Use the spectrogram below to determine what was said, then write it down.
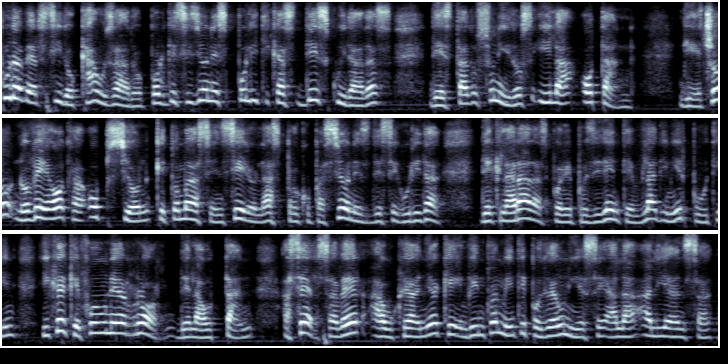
pudo haber sido causado por decisiones políticas descuidadas de Estados Unidos y la OTAN de hecho, no ve otra opción que tomarse en serio las preocupaciones de seguridad declaradas por el presidente Vladimir Putin y que fue un error de la OTAN hacer saber a Ucrania que eventualmente podrá unirse a la alianza.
